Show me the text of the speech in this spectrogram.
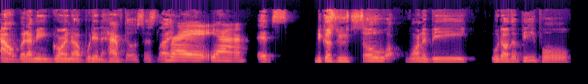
now, but I mean, growing up, we didn't have those. It's like right, yeah. It's because we so want to be with other people,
